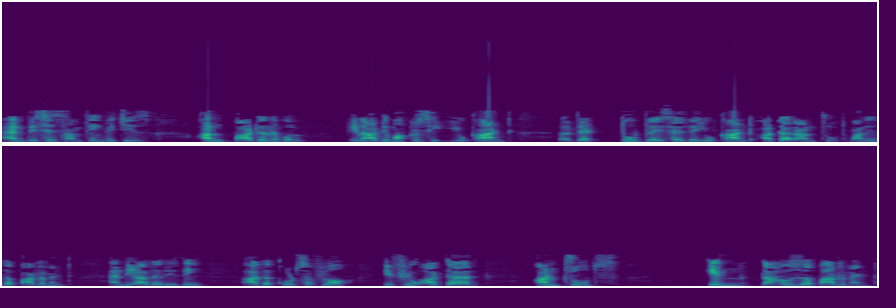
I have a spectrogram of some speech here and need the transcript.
And this is something which is unpardonable in our democracy. You can't, uh, there are two places where you can't utter untruth. One is the parliament and the other is the other courts of law. If you utter untruths in the Houses of Parliament,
